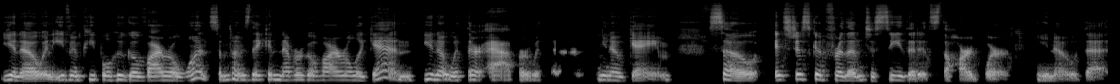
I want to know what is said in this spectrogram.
you know and even people who go viral once sometimes they can never go viral again you know with their app or with their you know game. So it's just good for them to see that it's the hard work you know that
